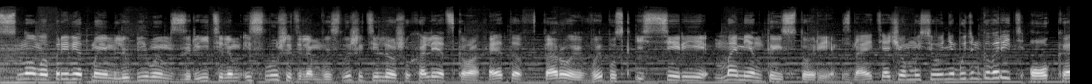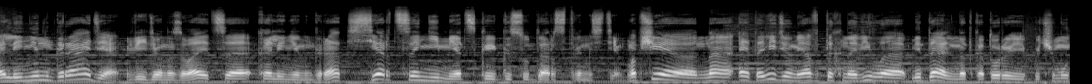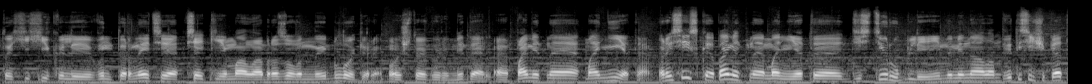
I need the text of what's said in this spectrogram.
снова привет моим любимым зрителям и слушателям. Вы слышите Лёшу Халецкого. Это второй выпуск из серии «Моменты истории». Знаете, о чем мы сегодня будем говорить? О Калининграде. Видео называется «Калининград. Сердце немецкой государственности». Вообще, на это видео меня вдохновила медаль, над которой почему-то хихикали в интернете всякие малообразованные блогеры. Ой, что я говорю, медаль. Э, Памятная монета. Российская памятная монета 10 рублей номиналом 2005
